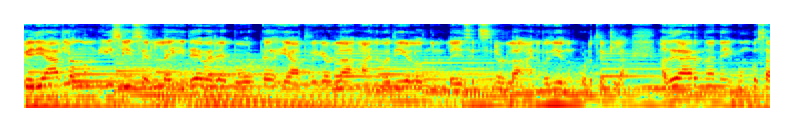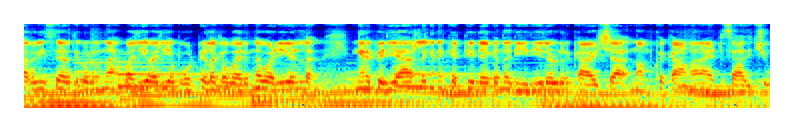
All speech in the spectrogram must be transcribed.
പെരിയാറിലൊന്നും ഈ സീസണിൽ ഇതേവരെ ബോട്ട് യാത്രയ്ക്കുള്ള അനുമതികളൊന്നും ലൈസൻസിനുള്ള അനുമതിയൊന്നും കൊടുത്തിട്ടില്ല. അത് കാരണം തന്നെ മുമ്പ് സർവീസ് നടത്തിക്കൊണ്ടിരുന്ന വലിയ വലിയ ബോട്ടുകളൊക്കെ വരുന്ന വഴികളിൽ ഇങ്ങനെ പെരിയാറിൽ ഇങ്ങനെ കെട്ടിയിട്ടേക്കുന്ന രീതിയിലുള്ളൊരു കാഴ്ച നമുക്ക് കാണാനായിട്ട് സാധിച്ചു.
